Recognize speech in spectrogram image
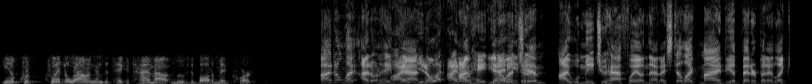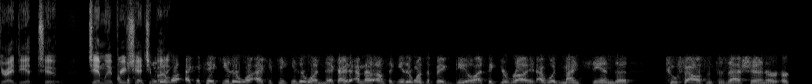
you know, quit quit allowing them to take a timeout and move the ball to midcourt. I don't like. I don't hate I- that. you know what? I don't hate you know that what, either. Jim? I will meet you halfway on that. I still like my idea better, but I like your idea too. Jim, we appreciate you, buddy. One, I could take either one. I could take either one, Nick. I, I'm not, I don't think either one's a big deal. I think you're right. I wouldn't mind seeing the two fouls in possession or, or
